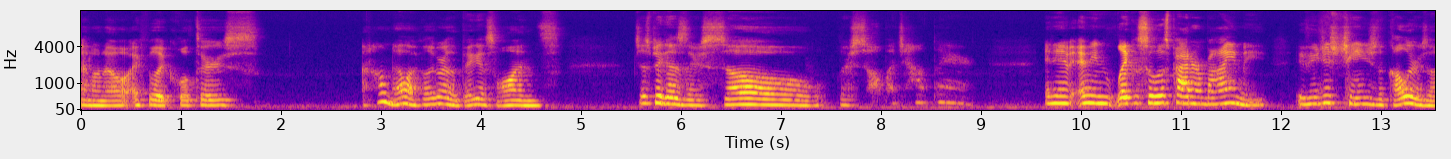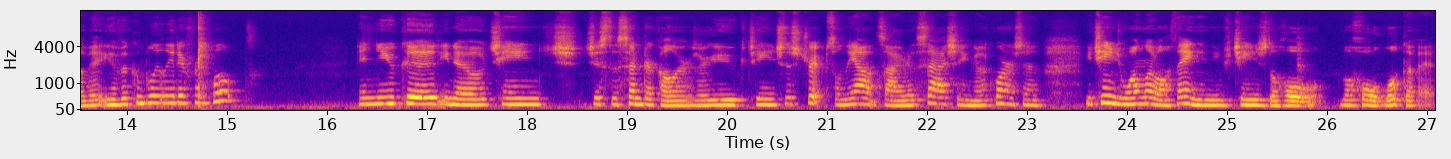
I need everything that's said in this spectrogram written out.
I don't know i feel like quilters i don't know i feel like we're the biggest ones. Just because there's so there's so much out there. And it, i mean like so this pattern behind me if you just change the colors of it, you have a completely different quilt. And you could, you know, change just the center colors or you could change the strips on the outside or the sashing or the cornerstone. You change one little thing and you've changed the whole the whole look of it.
